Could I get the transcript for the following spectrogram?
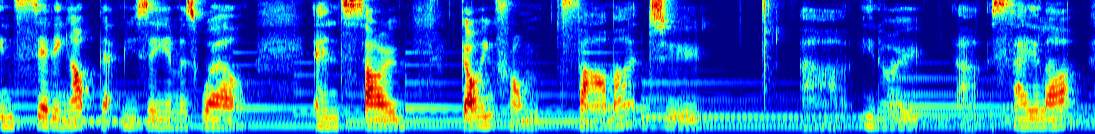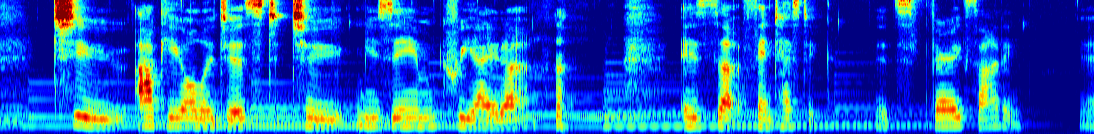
in setting up that museum as well. And so going from farmer to you know, uh, sailor to archaeologist to museum creator is uh, fantastic. It's very exciting. Yeah.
